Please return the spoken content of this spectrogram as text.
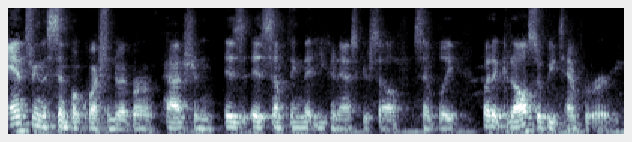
answering the simple question do i burn with passion is is something that you can ask yourself simply but it could also be temporary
